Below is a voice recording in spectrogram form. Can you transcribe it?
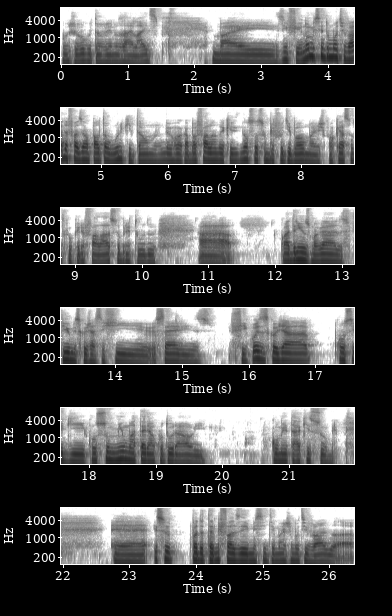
o jogo, tô vendo os highlights. Mas, enfim, eu não me sinto motivado a fazer uma pauta única, então eu vou acabar falando aqui não só sobre futebol, mas qualquer assunto que eu queira falar, sobretudo a quadrinhos, mangás, filmes que eu já assisti, séries, enfim, coisas que eu já consegui consumir um material cultural e comentar aqui sobre. É, isso pode até me fazer me sentir mais motivado a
